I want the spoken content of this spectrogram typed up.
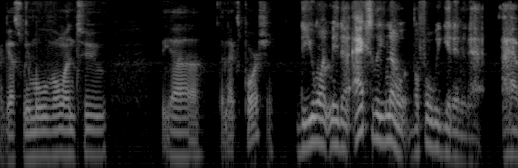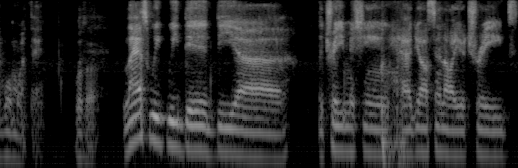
I guess we move on to the uh the next portion. Do you want me to actually no, before we get into that, I have one more thing. What's up? Last week we did the uh the trade machine, had y'all send all your trades.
